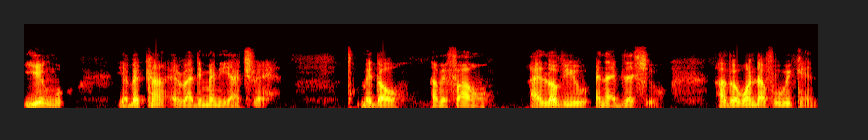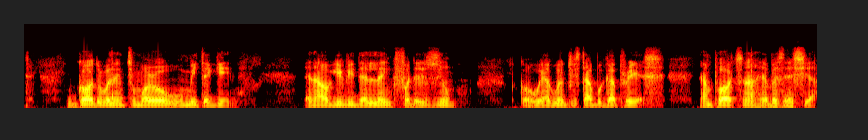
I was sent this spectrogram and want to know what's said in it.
yɛngu yɛbɛka awurade mani akyerɛ medɔw na mefa ho i love you and i bless you. Have a wonderful weekend. God willing tomorrow we'll meet again. And i'll give you the link for the zoom because we are going to start buga prayers. Na mpa ɔkyena yɛbɛsɛ ahyia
